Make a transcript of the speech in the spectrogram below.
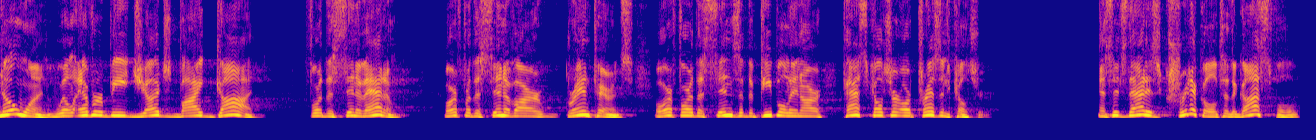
No one will ever be judged by God for the sin of Adam or for the sin of our grandparents or for the sins of the people in our past culture or present culture. And since that is critical to the gospel,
